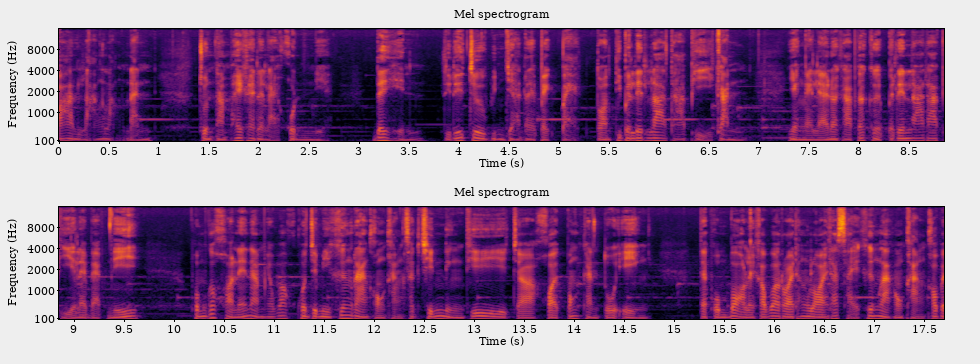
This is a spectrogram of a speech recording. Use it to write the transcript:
บ้านหล้างหลังนั้น จนทำให้ใครหลายๆคนเนี่ย ได้เห็นหรือได้เจอวิญญาณอะไรแปลกๆ ตอนที่ไปเล่นล่าท้าผีกันยังไงแล้วนะครับ ถ้าเกิดไปเล่นล่าท้าผีอะไรแบบนี้ ผมก็ขอแนะนำครับว่าควรจะมีเครื่องรางของขลังสักชิ้นหนึ่งที่จะคอยป้องกันตัวเอง แต่ผมบอกเลยครับว่าร้อยทั้งร้อยถ้าใส่เครื่องรางของขลังเข้าไป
